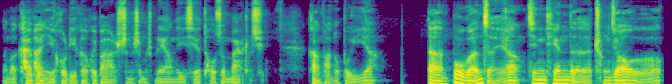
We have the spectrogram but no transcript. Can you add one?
那么开盘以后立刻会把什么什么什么样的一些头寸卖出去，看法都不一样。但不管怎样，今天的成交额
